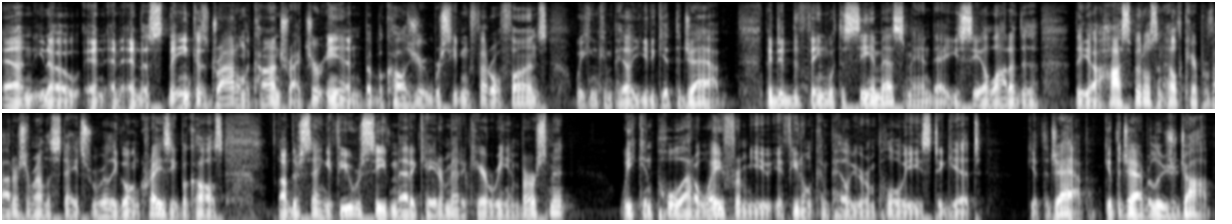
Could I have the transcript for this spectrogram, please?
and you know, and and and the the ink is dried on the contract. You're in, but because you're receiving federal funds, we can compel you to get the jab. They did the thing with the CMS mandate. You see a lot of the the uh, hospitals and healthcare providers around the states really going crazy because um, they're saying if you receive Medicaid or Medicare reimbursement, we can pull that away from you if you don't compel your employees to get get the jab, get the jab or lose your job.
